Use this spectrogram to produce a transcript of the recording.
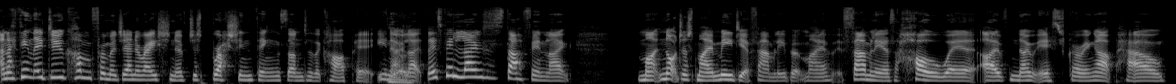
and I think they do come from a generation of just brushing things under the carpet. You know, yeah. like there's been loads of stuff in like my not just my immediate family, but my family as a whole, where I've noticed growing up how,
